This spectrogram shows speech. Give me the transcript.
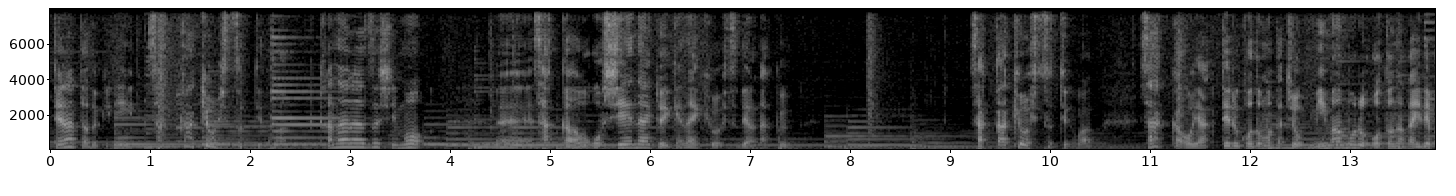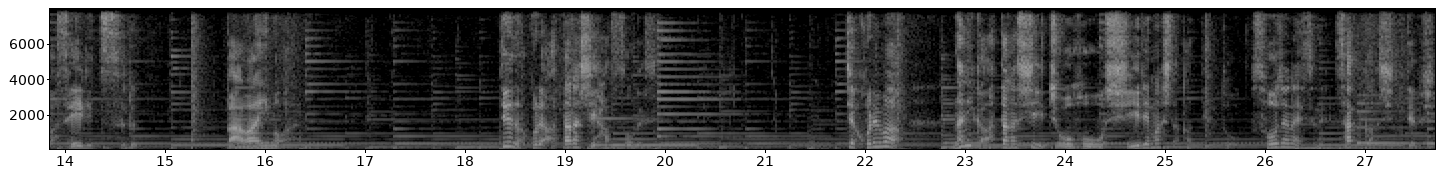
ってなった時にサッカー教室っていうのは必ずしも、えー、サッカーを教えないといけない教室ではなくサッカー教室っていうのはサッカーをやってる子どもたちを見守る大人がいれば成立する。場合もある。っていうのはこれは新しい発想です。よじゃあこれは何か新しい情報を仕入れましたかっていうとそうじゃないですよね。サッカー知ってるし。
